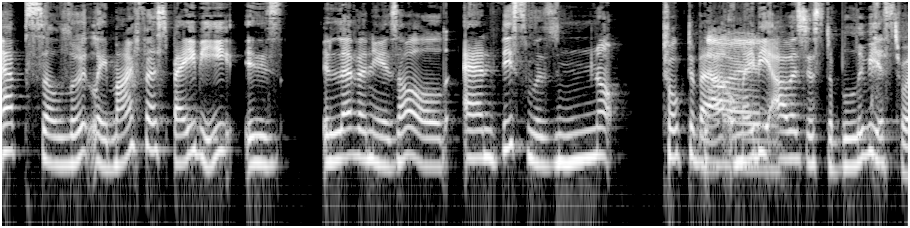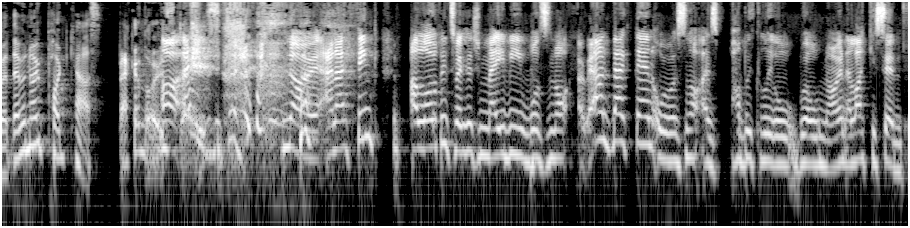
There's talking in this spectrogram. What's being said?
Absolutely. My first baby is 11 years old, and this was not talked about, no. or maybe I was just oblivious to it. There were no podcasts back in those oh, days. no, and I think a lot of this research maybe was not around back then or was not as publicly or well known. And like you said,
